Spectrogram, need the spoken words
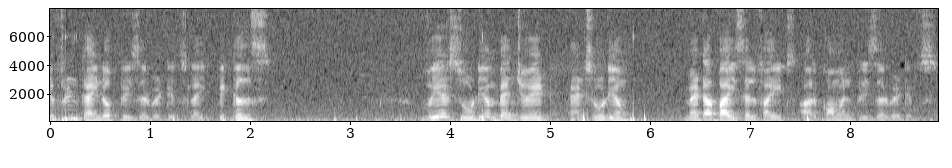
different kind of preservatives like pickles where sodium benzoate and sodium metabisulfides are common preservatives.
